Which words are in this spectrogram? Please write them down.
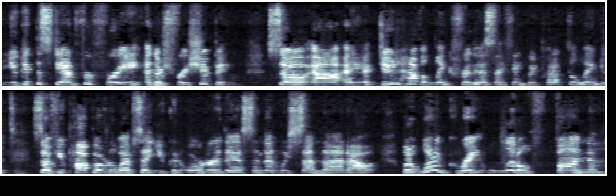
You get the stand for free, and there's free shipping. So uh, I do have a link for this. I think we put up the link. So if you pop over to the website, you can order this and then we send that out. But what a great little fun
